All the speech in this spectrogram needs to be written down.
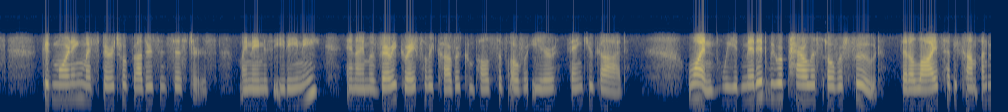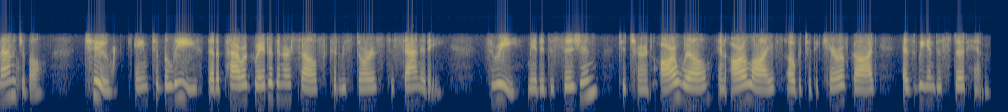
Good morning, my spiritual brothers and sisters. My name is Irini, and I'm a very grateful, recovered, compulsive overeater. Thank you, God. One, we admitted we were powerless over food, that our lives had become unmanageable. Two, came to believe that a power greater than ourselves could restore us to sanity. Three, made a decision to turn our will and our lives over to the care of God as we understood Him.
